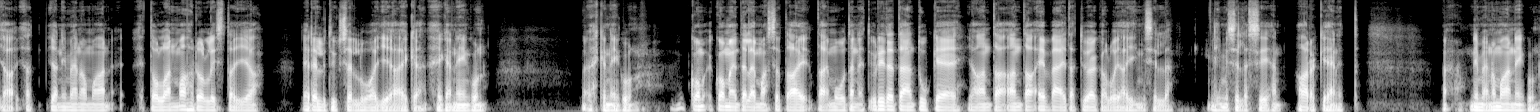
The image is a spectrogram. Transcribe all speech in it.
ja, ja, ja nimenomaan, että ollaan mahdollistajia, edellytyksen luojia eikä, eikä niin kuin, ehkä niin kuin komentelemassa tai, tai muuten, että yritetään tukea ja antaa, antaa eväitä, työkaluja ihmisille, ihmisille siihen arkeen, että nimenomaan niin kuin,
